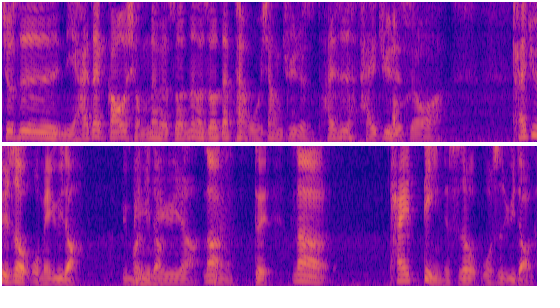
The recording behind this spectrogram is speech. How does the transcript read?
就是你还在高雄那个时候，那个时候在拍偶像剧的，还是台剧的时候啊？台剧的时候我没遇到，没遇到，遇到。那、嗯、对，那拍电影的时候我是遇到的，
